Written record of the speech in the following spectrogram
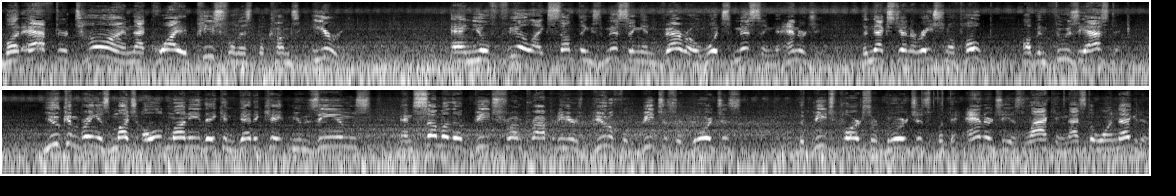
But after time, that quiet peacefulness becomes eerie. And you'll feel like something's missing in Vero. What's missing? The energy. The next generation of hope, of enthusiastic. You can bring as much old money, they can dedicate museums, and some of the beachfront property here is beautiful. The beaches are gorgeous, the beach parks are gorgeous, but the energy is lacking. That's the one negative.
